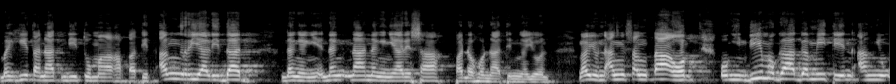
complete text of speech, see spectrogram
makikita natin dito mga kapatid ang realidad na, na nangyayari sa panahon natin ngayon. Ngayon, ang isang tao, kung hindi mo gagamitin ang yung,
